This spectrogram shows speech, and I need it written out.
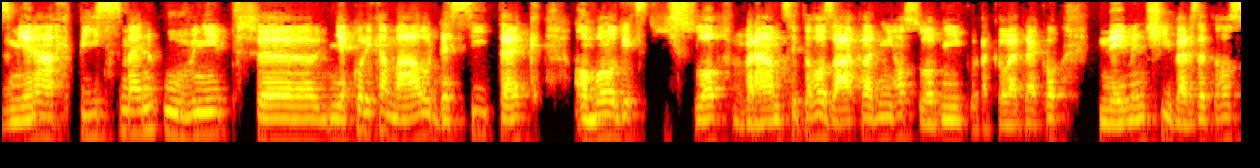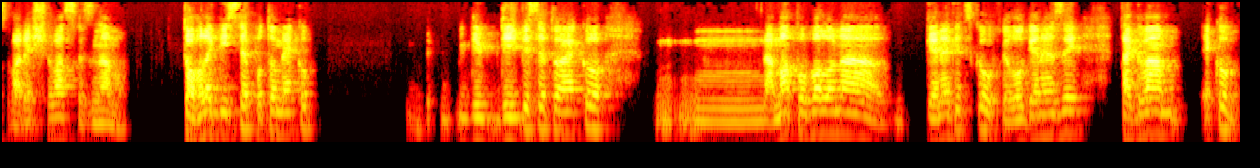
změnách písmen uvnitř eh, několika málo desítek homologických slov v rámci toho základního slovníku, takové to jako nejmenší verze toho Svadešova seznamu. Tohle, když se potom jako když by se to jako mm, namapovalo na genetickou filogenezi, tak vám jako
